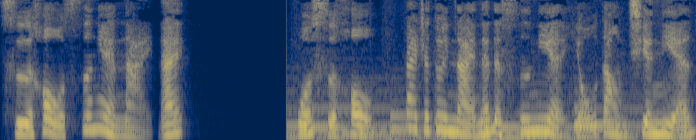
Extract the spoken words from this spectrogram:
死后思念奶奶，我死后带着对奶奶的思念游荡千年。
